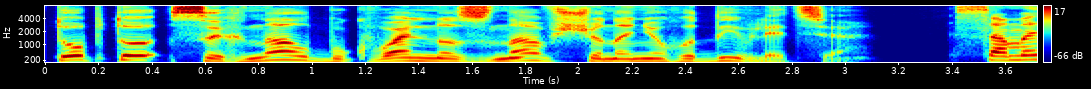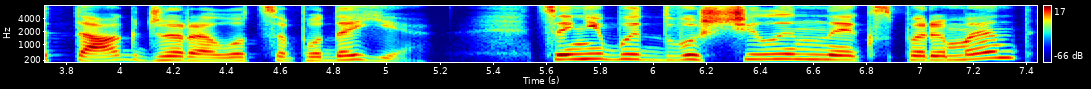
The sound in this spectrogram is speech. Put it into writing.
Тобто сигнал буквально знав, що на нього дивляться. Саме так джерело це подає. Це ніби двощілинний експеримент,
